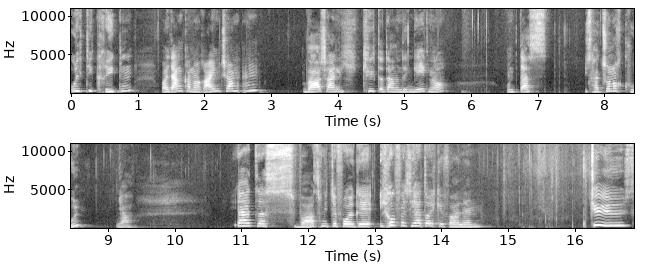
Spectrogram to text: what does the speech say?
Ulti kriegen, weil dann kann er reinjumpen. Wahrscheinlich killt er dann den Gegner. Und das ist halt schon noch cool. Ja. Ja, das war's mit der Folge. Ich hoffe, sie hat euch gefallen. Tschüss.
